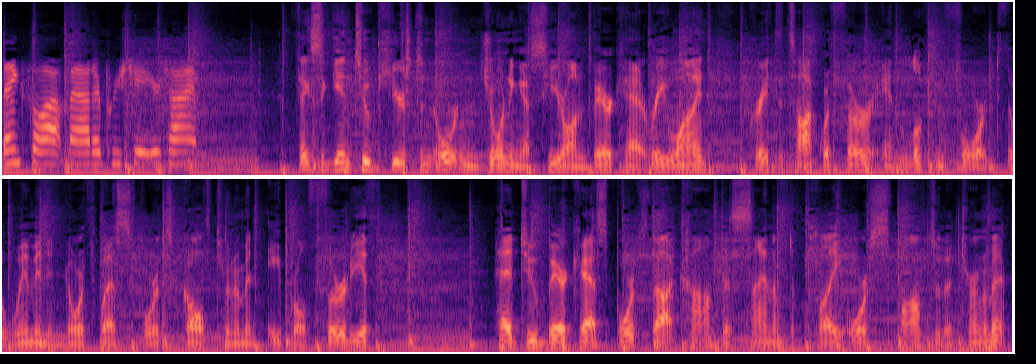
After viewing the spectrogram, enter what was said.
Thanks a lot, Matt. I appreciate your time. Thanks again to Kiersten Orton joining us here on Bearcat Rewind. Great to talk with her and looking forward to the Women in Northwest Sports Golf Tournament April 30th. Head to BearcatSports.com to sign up to play or sponsor the tournament.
